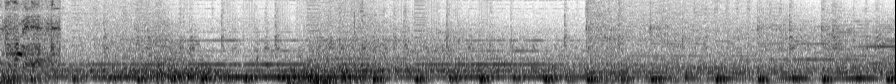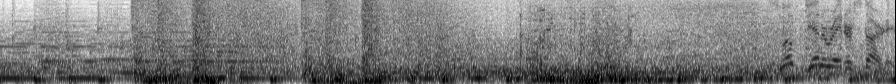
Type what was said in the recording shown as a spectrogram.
target sighted. Smoke generator started.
